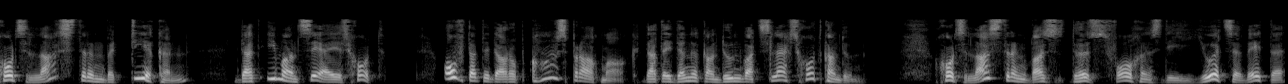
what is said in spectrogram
God se lastering beteken dat iemand sê hy is God of dat hy daarop aanspraak maak dat hy dinge kan doen wat slegs God kan doen. God se lastering was dus volgens die Joodse wette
